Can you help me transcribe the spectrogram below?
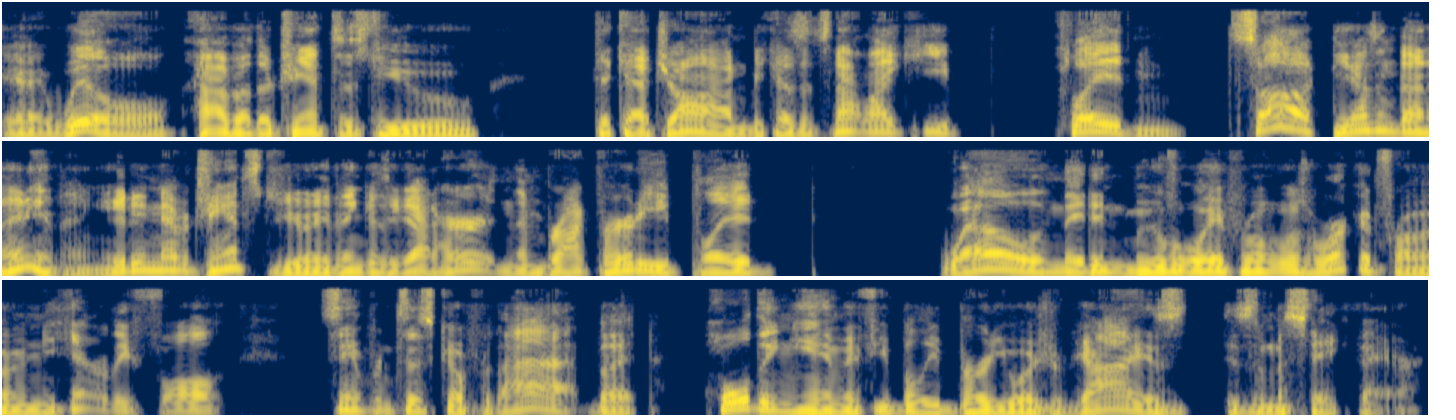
uh, will have other chances to to catch on because it's not like he played and sucked. He hasn't done anything. He didn't have a chance to do anything because he got hurt, and then Brock Purdy played well, and they didn't move away from what was working from him. And you can't really fault San Francisco for that, but holding him, if you believe Purdy was your guy, is is a mistake there.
